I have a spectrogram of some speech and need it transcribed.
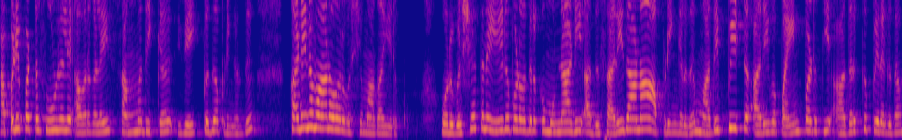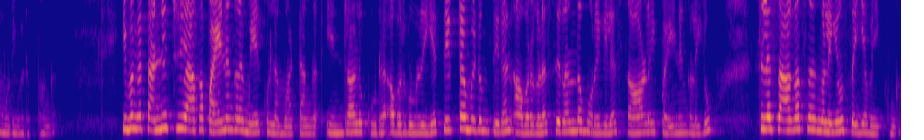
அப்படிப்பட்ட சூழ்நிலை அவர்களை சம்மதிக்க வைப்பது அப்படிங்கிறது கடினமான ஒரு விஷயமாக தான் இருக்கும். ஒரு விஷயத்தில் ஈடுபடுவதற்கு முன்னாடி அது சரிதானா அப்படிங்கிறது மதிப்பீட்டு அறிவை பயன்படுத்தி அதற்கு பிறகு தான் முடிவெடுப்பாங்க. இவங்க தன்னிச்சையாக பயணங்களை மேற்கொள்ள மாட்டாங்க. என்றாலும் கூட அவர்களுடைய திட்டமிடும் திறன் அவர்களை சிறந்த முறையில் சாலை பயணங்களையும் சில சாகசங்களையும் செய்ய வைக்குங்க.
